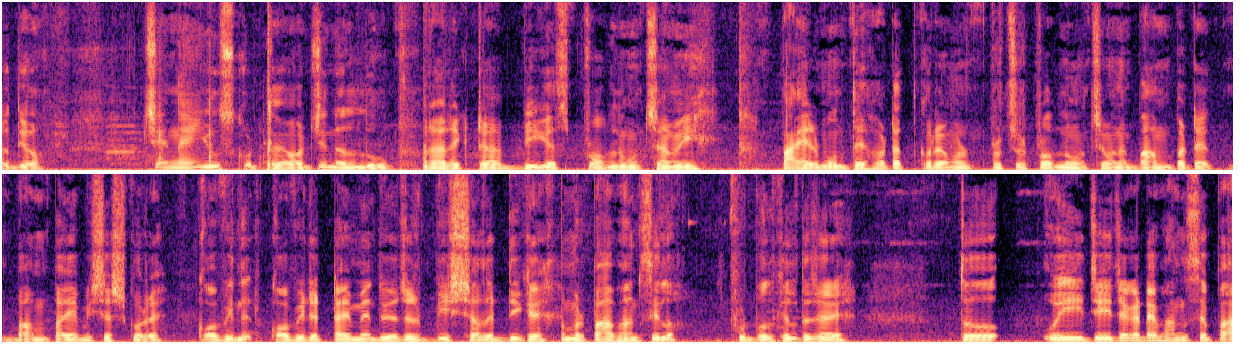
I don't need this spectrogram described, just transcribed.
যদিও। চেনে ইউজ করতে হয় অরিজিনাল লুপ আর আরেকটা বিগেস্ট প্রবলেম হচ্ছে আমি পায়ের মধ্যে হঠাৎ করে আমার প্রচুর প্রবলেম হচ্ছে মানে বাম পাটে, বাম পায়ে বিশেষ করে। কোভিডের কোভিডের টাইমে দুই হাজার বিশ সালের দিকে আমার পা ভাঙছিল ফুটবল খেলতে যায়। তো ওই যেই জায়গাটায় ভাঙছে পা,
